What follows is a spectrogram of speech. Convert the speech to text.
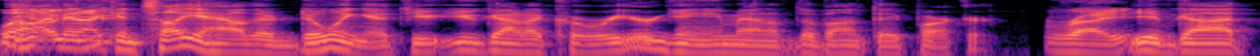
Well, you know, I mean, you, I can tell you how they're doing it. You you got a career game out of DeVante Parker. Right. You've got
